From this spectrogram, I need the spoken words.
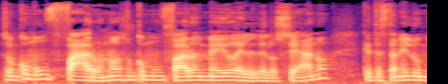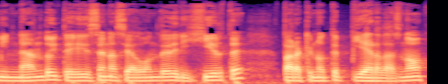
Son como un faro, ¿no? Son como un faro en medio del, del océano que te están iluminando y te dicen hacia dónde dirigirte para que no te pierdas, ¿no?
